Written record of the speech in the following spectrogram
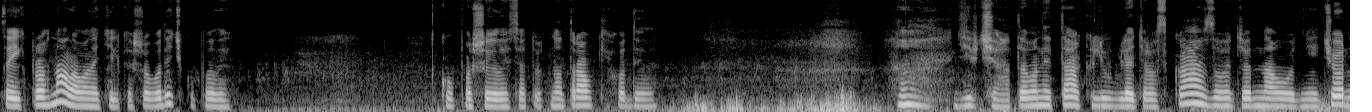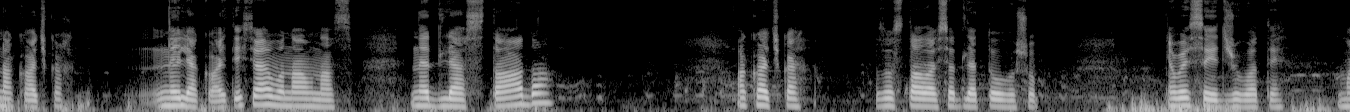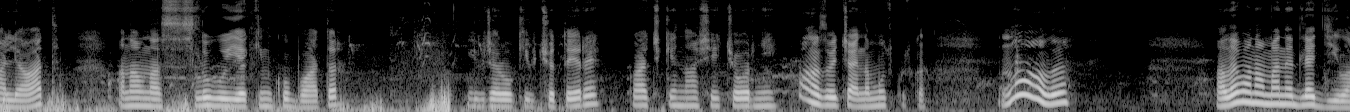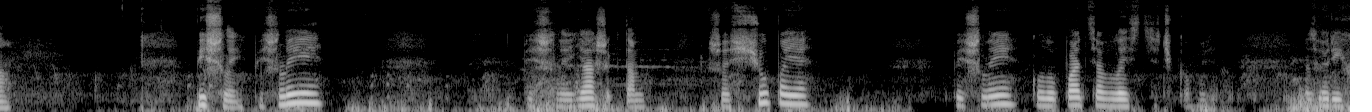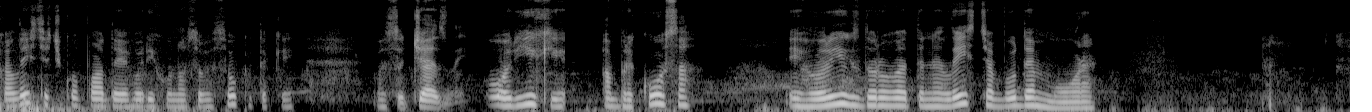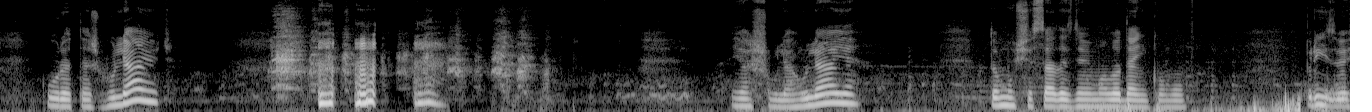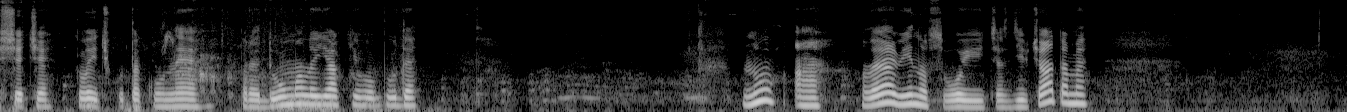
Це їх прогнало, вони тільки що водичку пили. Купошилися, тут на травки ходили. Дівчата, вони так люблять розказувати одна одній. Чорна качка. Не лякайтеся, вона у нас не для стада. А качка зосталася для того, щоб висиджувати малят. Вона в нас слугує як інкубатор. І вже років 4 качки нашій чорній. Вона звичайна мускуска. Ну, але, але вона в мене для діла. Пішли, пішли. Пішли. Яшик там щось щупає. Пішли колупатися в листячко. З горіха листячко падає, горіх у нас високий такий, височезний. Оріхи, абрикоса. І горіх здороветине листя буде море. Кури теж гуляють. Яшуля гуляє, тому що селезню молоденькому прізвище чи кличку таку не придумали, як його буде. Ну, а але він освоюється з дівчатами.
